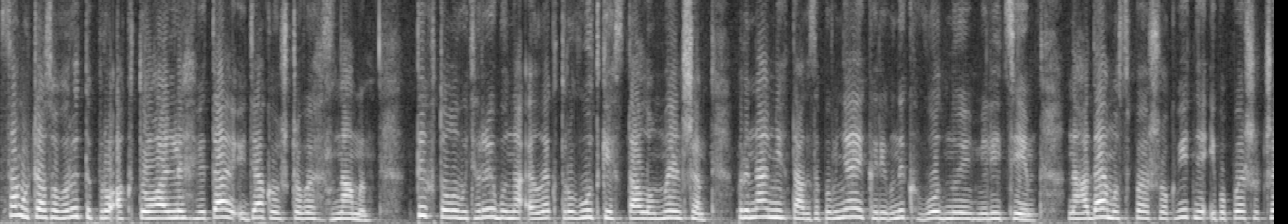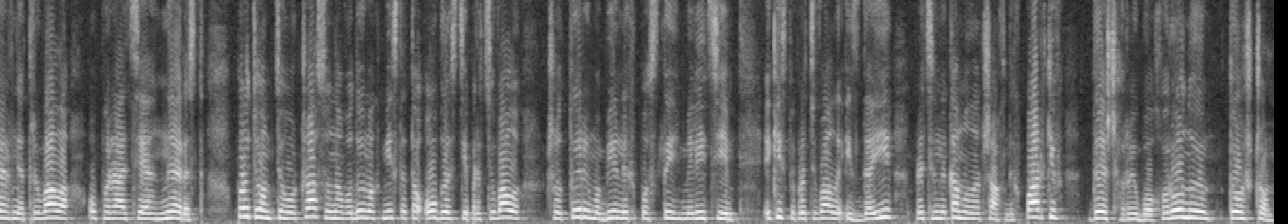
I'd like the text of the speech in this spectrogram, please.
Саме час говорити про актуальне. Вітаю і дякую, що ви з нами. Тих, хто ловить рибу на електровудки, стало менше. Принаймні так запевняє керівник водної міліції. Нагадаємо, з 1 квітня і по 1 червня тривала операція Нерест. Протягом цього часу на водоймах міста та області працювало чотири мобільних пости міліції, які співпрацювали із ДАІ, працівниками ландшафтних парків, Держрибоохороною тощо.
